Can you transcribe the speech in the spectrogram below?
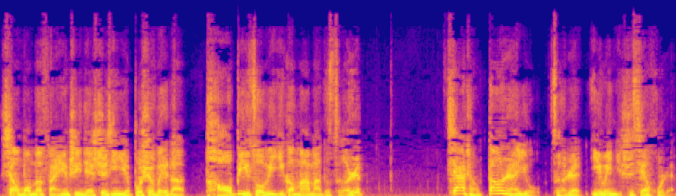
向我们反映这件事情，也不是为了逃避作为一个妈妈的责任。家长当然有责任，因为你是监护人。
